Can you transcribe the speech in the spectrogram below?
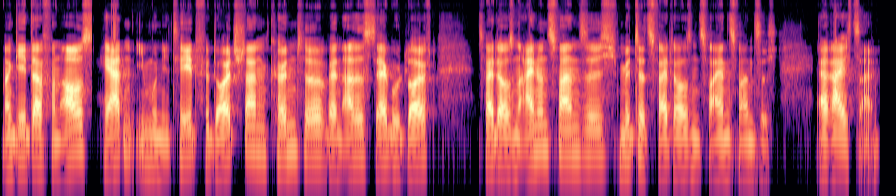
man geht davon aus, Herdenimmunität für Deutschland könnte, wenn alles sehr gut läuft, 2021, Mitte 2022 erreicht sein.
